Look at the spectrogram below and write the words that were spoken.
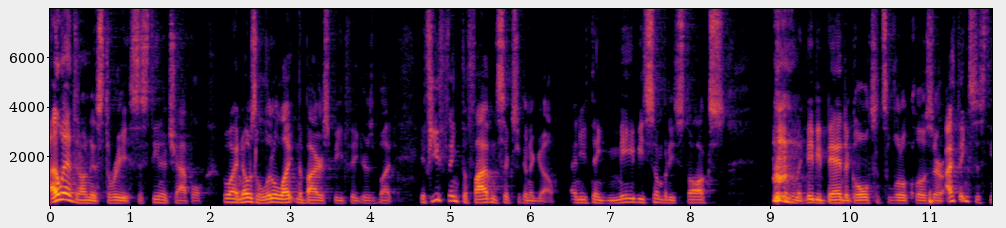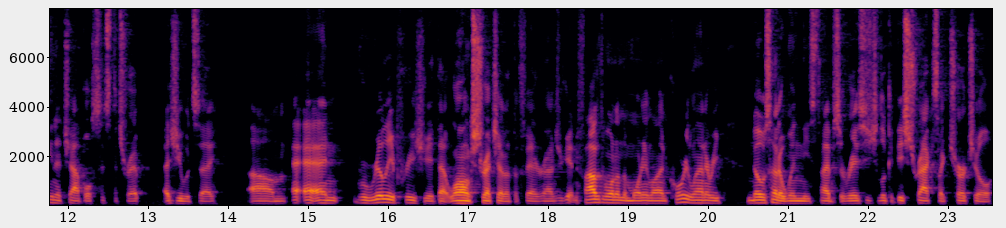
I landed on this three, Sistina Chapel, who I know is a little light in the Beyer speed figures, but if you think the five and six are going to go, and you think maybe somebody stalks, like maybe Band of Gold sits a little closer, I think Sistina Chapel sits the trip, as you would say. Um, and we really appreciate that long stretch out at the fairgrounds. You're getting five to one on the morning line. Corey Lanerie knows how to win these types of races. You look at these tracks like Churchill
